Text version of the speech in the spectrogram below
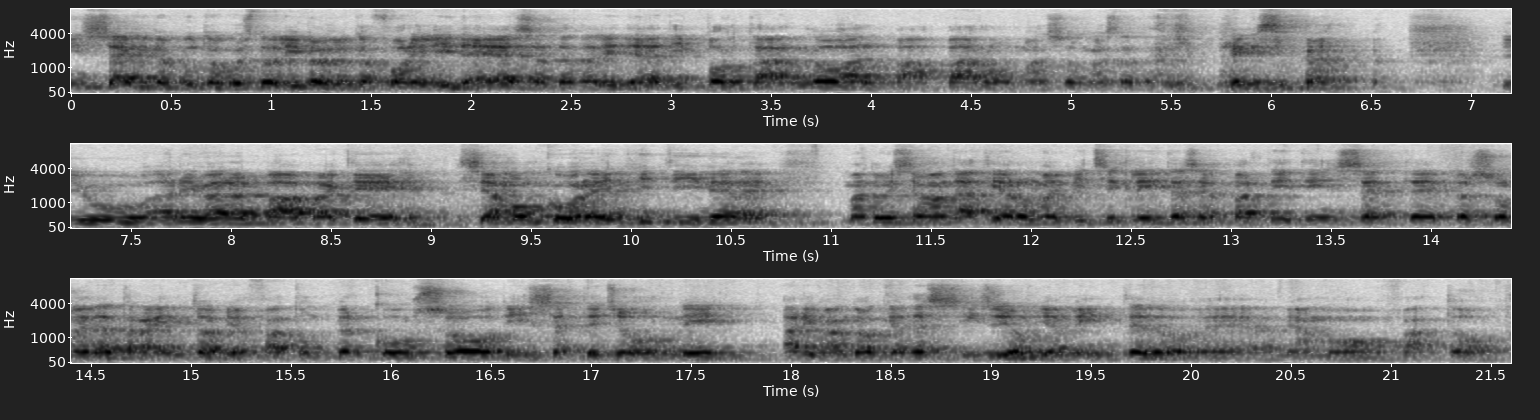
in seguito appunto a questo libro è venuta fuori l'idea, è stata l'idea di portarlo al Papa a Roma, insomma è stata l'impresa più arrivare al Papa che siamo ancora in itinere, ma noi siamo andati a Roma in bicicletta, siamo partiti in sette persone da Trento, abbiamo fatto un percorso di sette giorni, arrivando anche ad Assisi ovviamente, dove abbiamo fatto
